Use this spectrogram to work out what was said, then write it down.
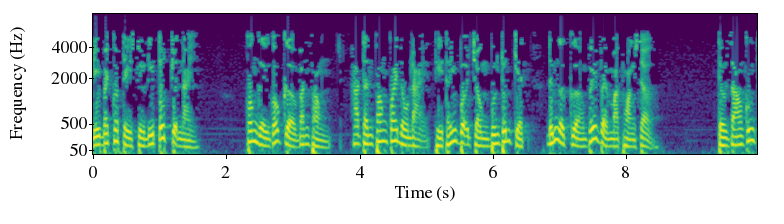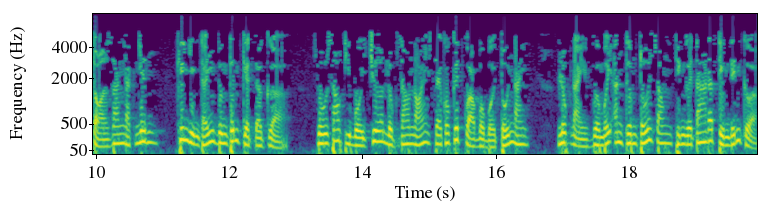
Lý Bách có thể xử lý tốt chuyện này có người gõ cửa văn phòng Hạ Tần Phong quay đầu lại Thì thấy vợ chồng Vương Tuấn Kiệt Đứng ở cửa với vẻ mặt hoảng sợ. Tiểu Giao cũng tỏ ra ngạc nhiên Khi nhìn thấy Vương Tuấn Kiệt ở cửa. Dù sao thì buổi trưa Lục Giao nói Sẽ có kết quả vào buổi tối nay. Lúc này vừa mới ăn cơm tối xong Thì người ta đã tìm đến cửa.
